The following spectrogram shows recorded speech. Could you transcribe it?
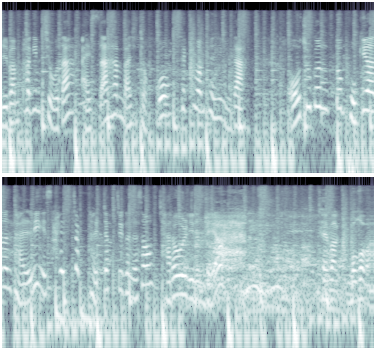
일반 파김치보다 알싸한 맛이 적고 새콤한 편입니다. 어죽은 또 보기와는 달리 살짝 달짝지근해서 잘 어울리는데요. 대박 먹어봐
